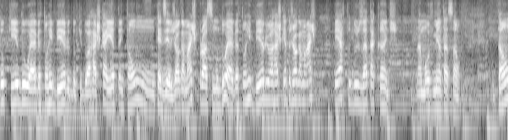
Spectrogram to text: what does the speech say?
do que do Everton Ribeiro, do que do Arrascaeta. Então, quer dizer, joga mais próximo do Everton Ribeiro e o Arrascaeta joga mais perto dos atacantes na movimentação. Então,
